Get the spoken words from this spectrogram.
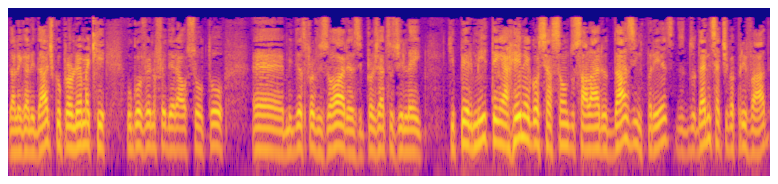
da legalidade, que o problema é que o governo federal soltou é, medidas provisórias e projetos de lei que permitem a renegociação do salário das empresas, da iniciativa privada,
